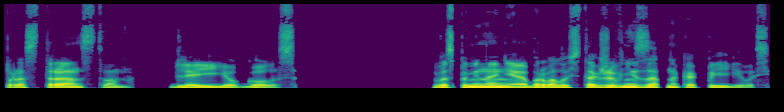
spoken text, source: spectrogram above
пространством для ее голоса. Воспоминание оборвалось так же внезапно, как появилось.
